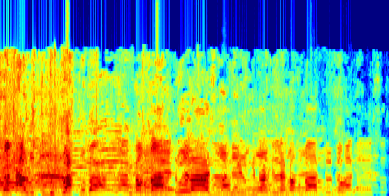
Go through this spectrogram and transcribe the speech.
Gak tahu dikejebak kok, Bang. Dilempar batu guys, mobil kita dilempar batu Tuhan Yesus.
